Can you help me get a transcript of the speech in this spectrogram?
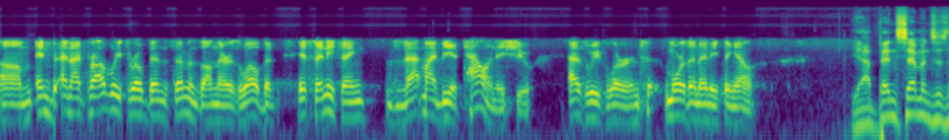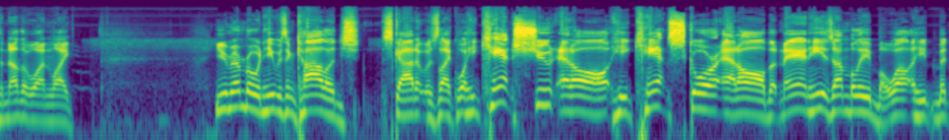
Um, and and I'd probably throw Ben Simmons on there as well. But if anything, that might be a talent issue, as we've learned more than anything else. Yeah, Ben Simmons is another one. Like you remember when he was in college, Scott, it was like, well, he can't shoot at all. He can't score at all, but man, he is unbelievable. Well, he but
